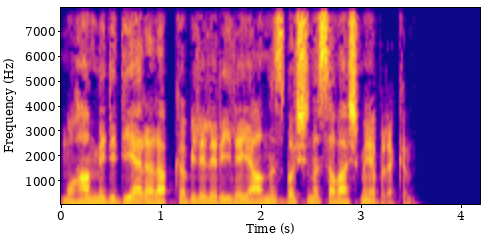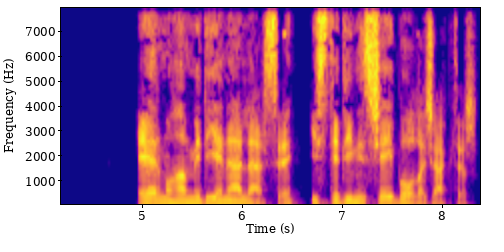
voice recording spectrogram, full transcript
Muhammed'i diğer Arap kabileleriyle yalnız başına savaşmaya bırakın. Eğer Muhammed'i yenerlerse, istediğiniz şey bu olacaktır.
